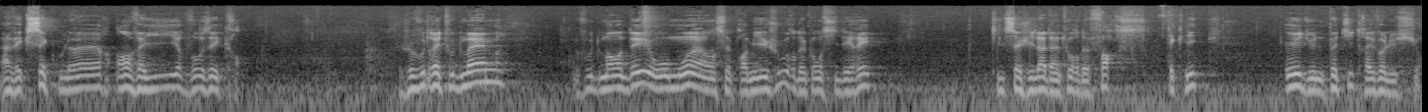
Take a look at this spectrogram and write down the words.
avec ses couleurs, envahir vos écrans. Je voudrais tout de même vous demander, au moins en ce premier jour, de considérer qu'il s'agit là d'un tour de force technique et d'une petite révolution.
